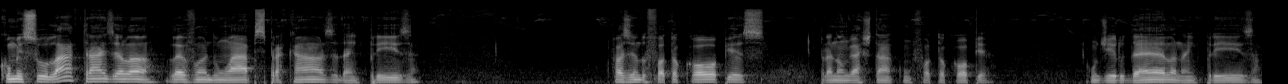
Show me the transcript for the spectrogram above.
Começou lá atrás ela levando um lápis para casa da empresa, fazendo fotocópias para não gastar com fotocópia com o dinheiro dela na empresa.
